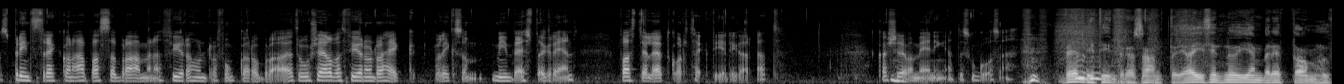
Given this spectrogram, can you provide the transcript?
sprintsträckorna har passat bra men att 400 funkar bra. Jag tror själv att 400 häck var liksom min bästa gren fast jag löpt kort häck tidigare. Att kanske det var meningen att det skulle gå så här. Väldigt intressant. Jag is inte nu igen berätta om hur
